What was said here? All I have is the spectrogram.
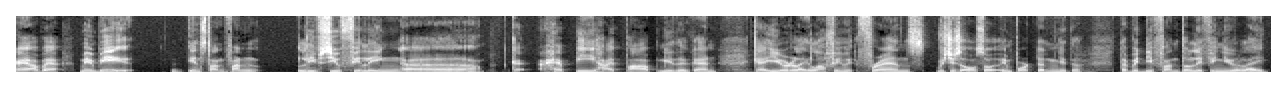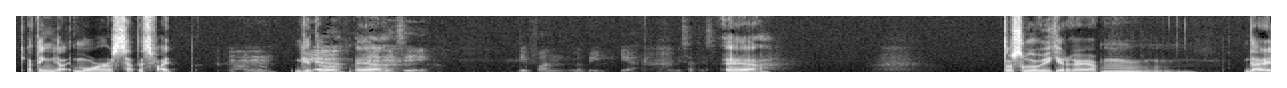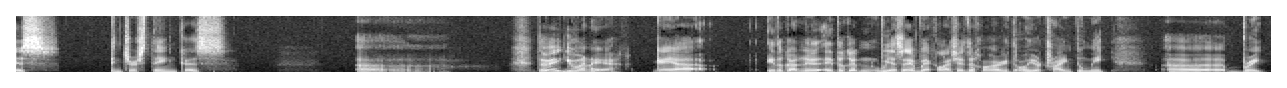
kayak apa ya? Maybe instant fun leaves you feeling uh, kayak happy, hype up gitu kan. Kayak you're like laughing with friends, which is also important gitu. Tapi di fun tuh leaving you like I think like more satisfied. Hmm. Gitu, Iya, katanya sih. Di fun lebih, ya, lebih satisfying. Ya. Terus gue pikir kayak, hmm, that is interesting cause, uh, tapi gimana ya? Kayak itu kan itu kan biasanya backlashnya tuh kalau kayak gitu, oh you're trying to make uh, break,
